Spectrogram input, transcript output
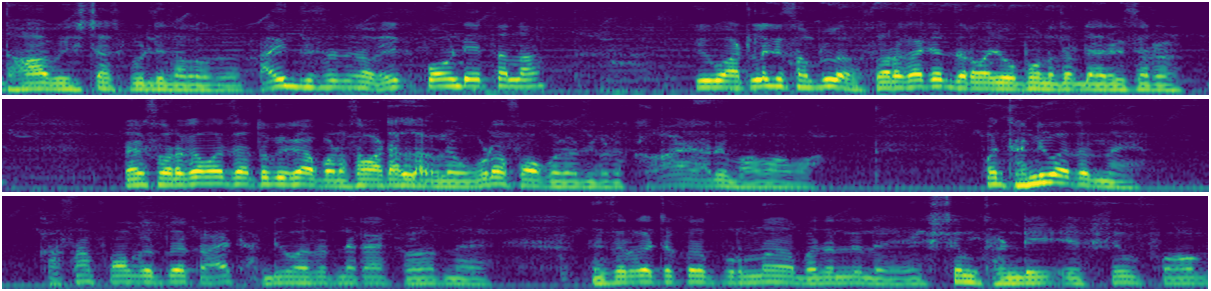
दहा वीसच्या स्पीडली झालं होतं काहीच दिसत नाही. एक पॉईंट येतं ना की वाटलं की संपलं. स्वर्गाचेच दरवाजे ओपन होतात डायरेक्ट सरळ. डायरेक्ट स्वर्गामध्ये जातो की काय आपण? असं वाटायला लागलं एवढा फॉग होता तिकडे. काय अरे भावा वा पण थंडी वाजत नाही. कसा फॉग येतोय काय थंडी वाजत नाही काय कळत नाही. निसर्गचक्र पूर्ण बदललेलं आहे. एक्स्ट्रीम थंडी एक्स्ट्रीम फॉग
